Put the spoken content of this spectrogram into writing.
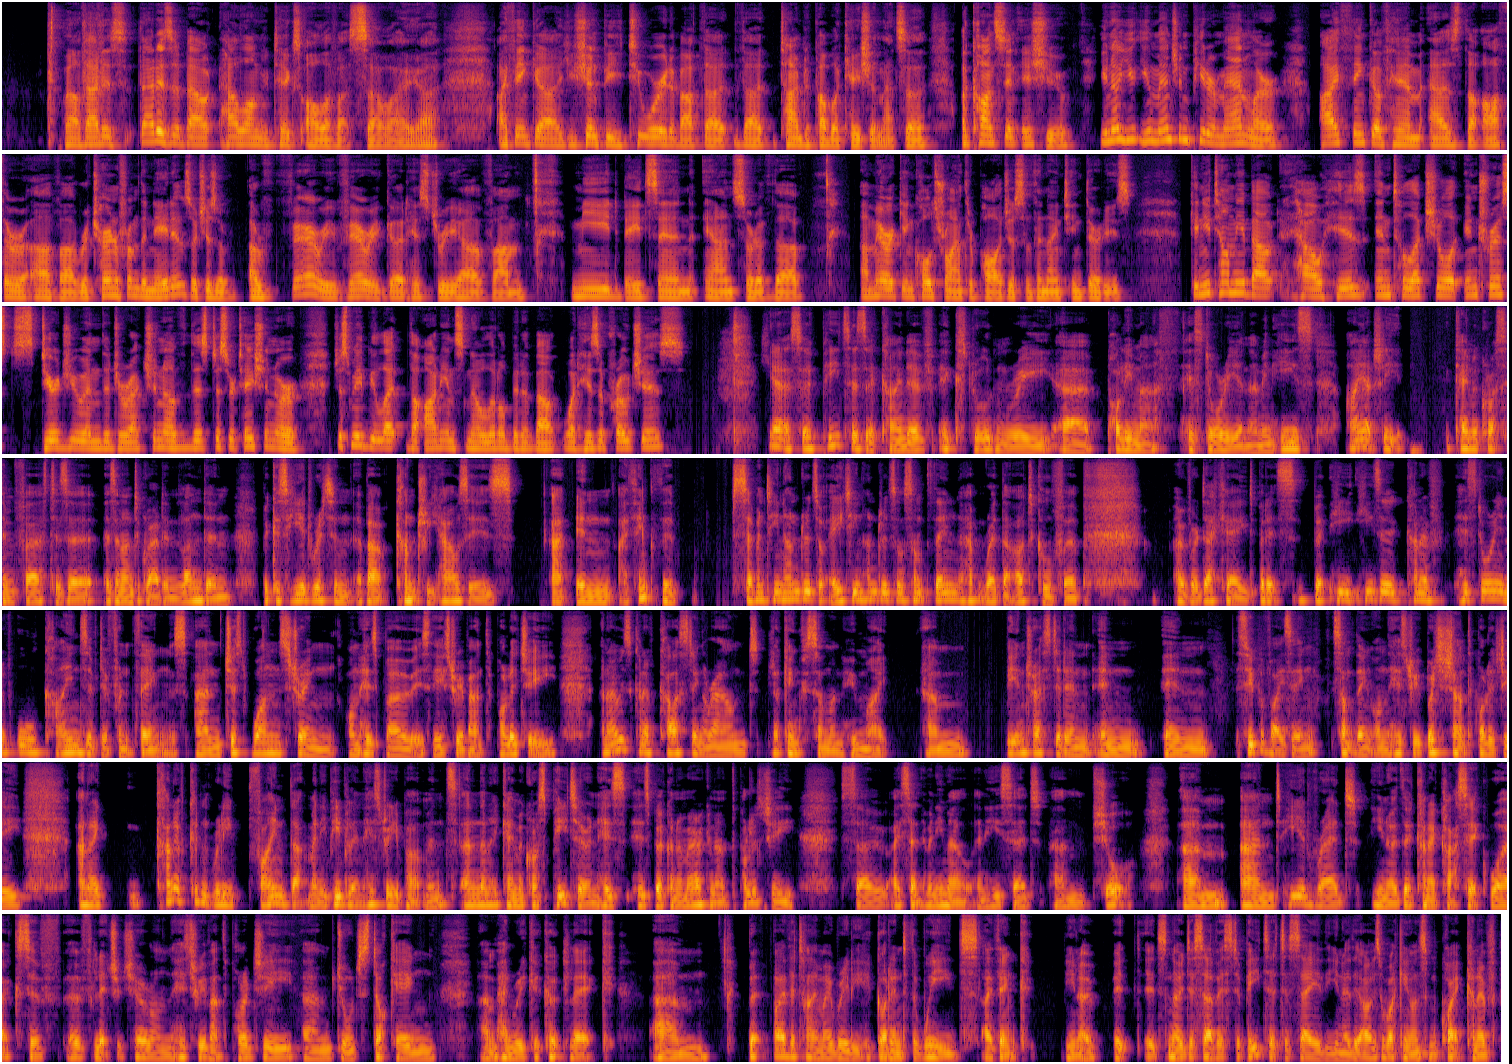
Well, that is that is about how long it takes all of us. So I uh, I think uh, you shouldn't be too worried about the the time to publication. That's a, a constant issue. You know, you, you mentioned Peter Mandler. I think of him as the author of uh, Return from the Natives, which is a, a very, very good history of um, Mead, Bateson, and sort of the American cultural anthropologists of the 1930s. Can you tell me about how his intellectual interests steered you in the direction of this dissertation, or just maybe let the audience know a little bit about what his approach is? Yeah, so Peter's a kind of extraordinary uh, polymath historian. I mean, he's I actually came across him first as a as an undergrad in London because he had written about country houses at, in I think the 1700s or 1800s or something. I haven't read that article for over a decade but it's but he he's a kind of historian of all kinds of different things and just one string on his bow is the history of anthropology. And i was kind of casting around looking for someone who might um, be interested in in in supervising something on the history of british anthropology. And i kind of couldn't really find that many people in history departments and then i came across peter and his his book on american anthropology. So i sent him an email and he said um, sure. Um, and he had read you know the kind of classic works of of literature on the history of anthropology um, george stocking um, henrika kuklick. Um, but by the time i really got into the weeds i think you know, it, it's no disservice to Peter to say that, you know, that I was working on some quite kind of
